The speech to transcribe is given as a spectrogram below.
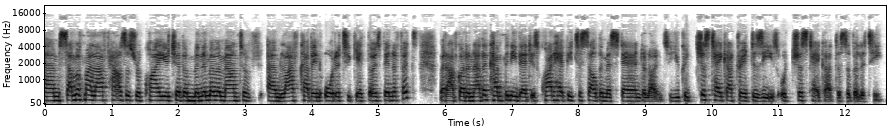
Um, some of my life houses require you to have a minimum amount of um, life cover in order to get those benefits. But I've got another company that is quite happy to sell them as standalone. So you could just take out dread disease or just take out disability.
